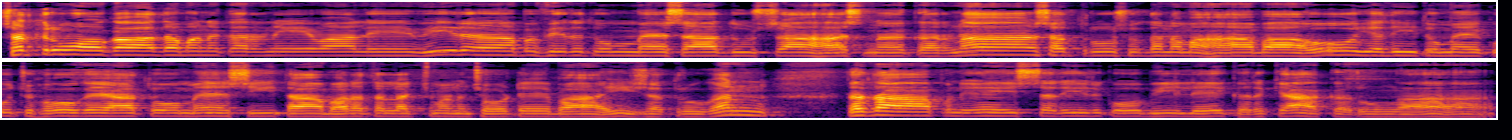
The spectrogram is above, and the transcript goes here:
शत्रुओं का दमन करने वाले वीर, अब फिर तुम ऐसा दुस्साहस न करना। शत्रु सुदन महाबाहो, यदि तुम्हें कुछ हो गया तो मैं सीता, भरत, लक्ष्मण, छोटे भाई, शत्रुघ्न तथा अपने इस शरीर को भी लेकर क्या करूँगा?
